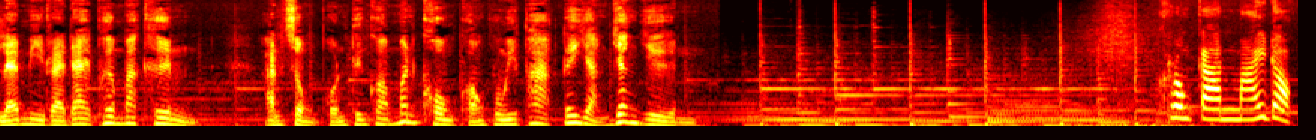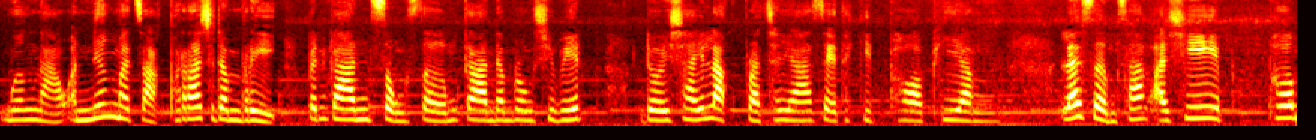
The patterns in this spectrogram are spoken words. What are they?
และมีรายได้เพิ่มมากขึ้น อันส่งผลถึงความมั่นคงของภูมิภาคได้อย่างยั่งยืน ครงการไม้ดอกเมืองหนาวอันเนื่องมาจากพระราชดำริ เป็นการส่งเสริมการดำรงชีวิต โดยใช้หลักปรัชญาเศรษฐกิจพอเพียง และเสริมสร้างอาชีพ เพิ่ม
